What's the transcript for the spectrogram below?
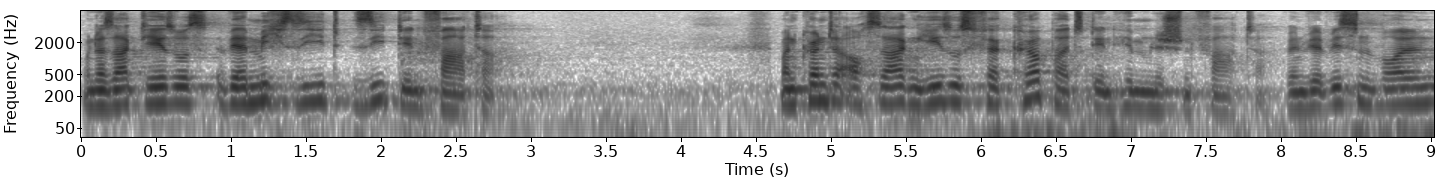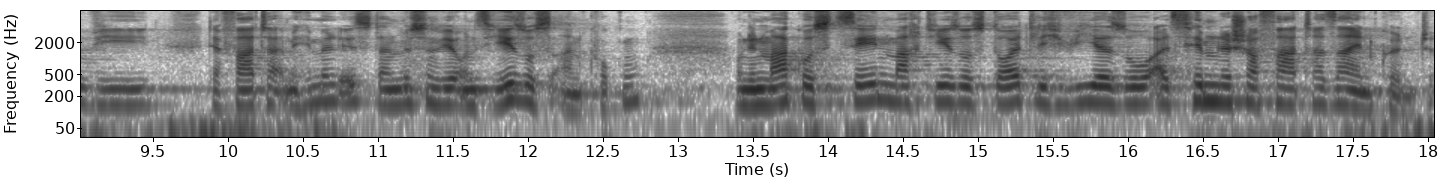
Und da sagt Jesus, wer mich sieht, sieht den Vater. Man könnte auch sagen, Jesus verkörpert den himmlischen Vater. Wenn wir wissen wollen, wie der Vater im Himmel ist, dann müssen wir uns Jesus angucken. Und in Markus 10 macht Jesus deutlich, wie er so als himmlischer Vater sein könnte.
